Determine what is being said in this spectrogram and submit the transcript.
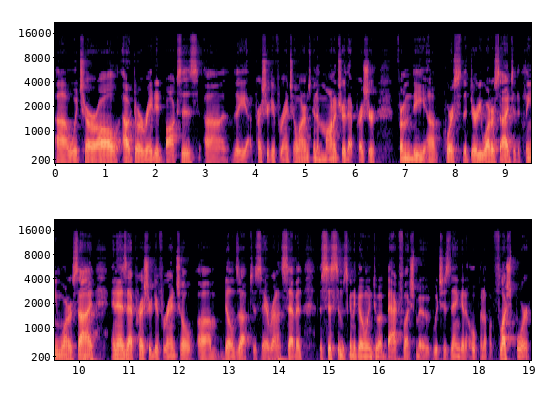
Uh, which are all outdoor rated boxes. Uh, the pressure differential arm is going to monitor that pressure from the, uh, of course, the dirty water side to the clean water side. And as that pressure differential um, builds up to say around a seven, the system is going to go into a back flush mode, which is then going to open up a flush port,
